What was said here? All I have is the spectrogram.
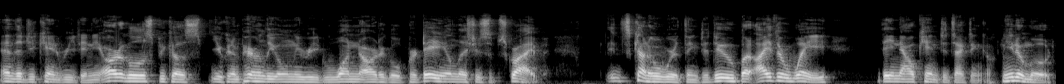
and that you can't read any articles because you can apparently only read one article per day unless you subscribe it's kind of a weird thing to do, but either way, they now can't detect incognito mode.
